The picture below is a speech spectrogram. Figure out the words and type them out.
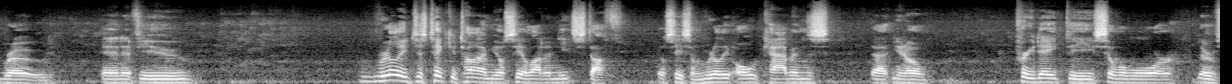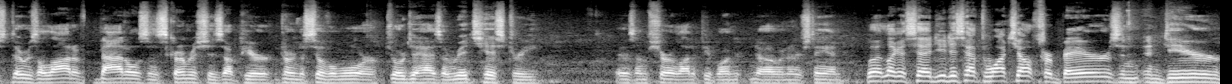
road. And if you really just take your time, you'll see a lot of neat stuff. You'll see some really old cabins that, you know, predate the Civil War. There's there was a lot of battles and skirmishes up here during the Civil War. Georgia has a rich history, as I'm sure a lot of people know and understand. But like I said, you just have to watch out for bears and, and deer.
